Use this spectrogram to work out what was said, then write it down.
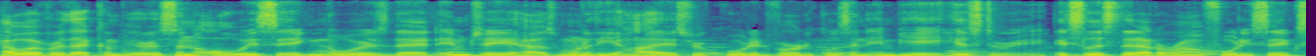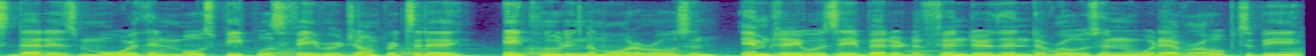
However, that comparison always ignores that MJ has one of the highest recorded verticals in NBA history. It's listed at around 46, that is more than most people's favorite jumper today including DeMar DeRozan. MJ was a better defender than DeRozan would ever hope to be,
